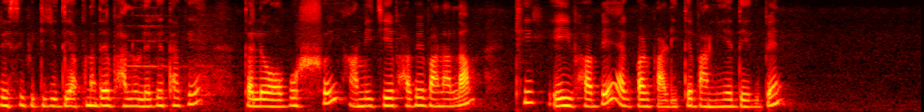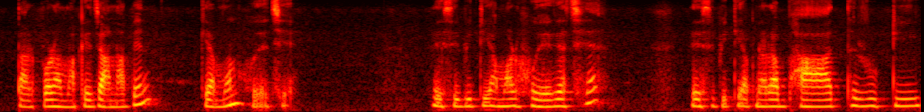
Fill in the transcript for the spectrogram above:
রেসিপিটি যদি আপনাদের ভালো লেগে থাকে, তাহলে অবশ্যই আমি যেভাবে বানালাম, ঠিক এইভাবে একবার বাড়িতে বানিয়ে দেখবেন। তারপর আমাকে জানাবেন কেমন হয়েছে। রেসিপিটি আমার হয়ে গেছে। রেসিপিটি আপনারা ভাত, রুটি,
